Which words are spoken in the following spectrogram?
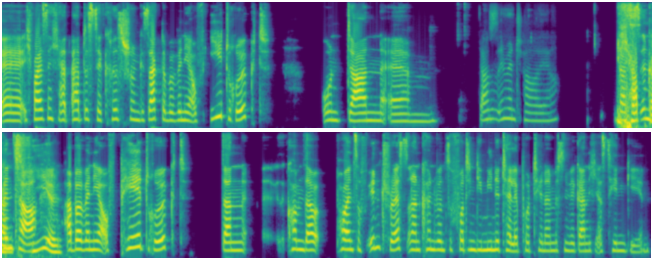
äh, ich weiß nicht, hat, hat es der Chris schon gesagt, aber wenn ihr auf I drückt und dann, ähm, Das ist Inventar, ja. Das ich ist hab ganz Inventar. viel. aber wenn ihr auf P drückt, dann äh, kommen da Points of Interest und dann können wir uns sofort in die Mine teleportieren, dann müssen wir gar nicht erst hingehen.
